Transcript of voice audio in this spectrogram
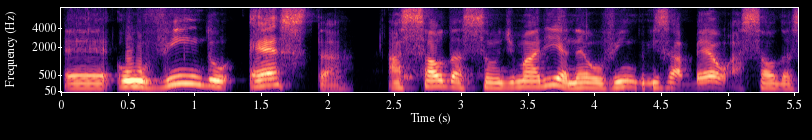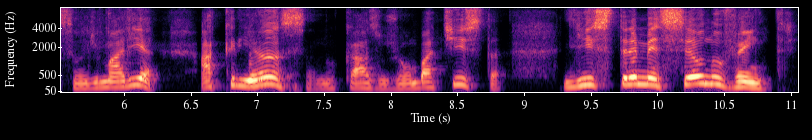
é, ouvindo esta a saudação de Maria, né, ouvindo Isabel a saudação de Maria, a criança, no caso João Batista, lhe estremeceu no ventre.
